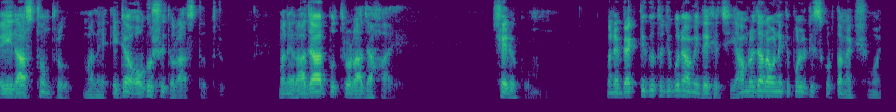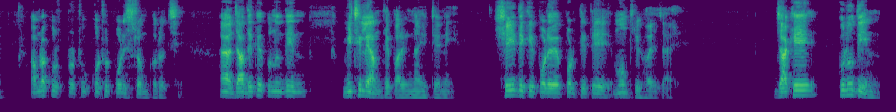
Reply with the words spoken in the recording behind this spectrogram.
এই রাজতন্ত্র মানে এটা অঘোষিত রাজতন্ত্র মানে রাজার পুত্র রাজা হয়, সেরকম। মানে ব্যক্তিগত জীবনে আমি দেখেছি, আমরা যারা অনেকে পলিটিক্স করতাম এক সময়, আমরা কঠোর পরিশ্রম করেছি। হ্যাঁ যাদেরকে কোনোদিন মিছিলে আনতে পারি নাই টেনে সেই দেখে পরে পরবর্তীতে মন্ত্রী হয়ে যায়। যাকে কোনো দিন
